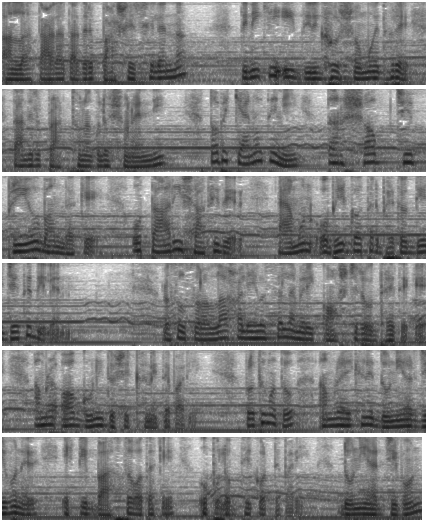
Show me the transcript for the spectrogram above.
আল্লাহ তারা তাদের পাশে ছিলেন না? তিনি কি এই দীর্ঘ সময় ধরে তাদের প্রার্থনাগুলো শোনেননি? তবে কেন তিনি তার সবচেয়ে প্রিয় বান্দাকে ও তারই সাথীদের এমন অভিজ্ঞতার ভেতর দিয়ে যেতে দিলেন? রসুল সাল্লাহ আলী ওসাল্লামের এই কষ্টের অধ্যায় থেকে আমরা অগণিত শিক্ষা নিতে পারি। প্রথমত, আমরা এখানে দুনিয়ার জীবনের একটি বাস্তবতাকে উপলব্ধি করতে পারি। দুনিয়ার জীবন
